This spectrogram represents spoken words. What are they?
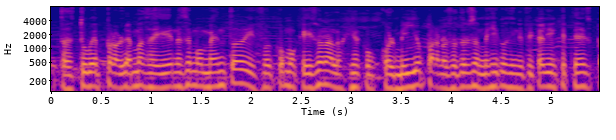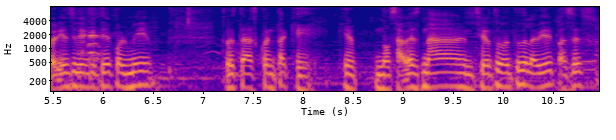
Entonces tuve problemas ahí en ese momento y fue como que hizo analogía con colmillo. Para nosotros en México significa alguien que tiene experiencia, alguien que tiene colmillo. Entonces te das cuenta que, que no sabes nada en ciertos momentos de la vida y pasa eso.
